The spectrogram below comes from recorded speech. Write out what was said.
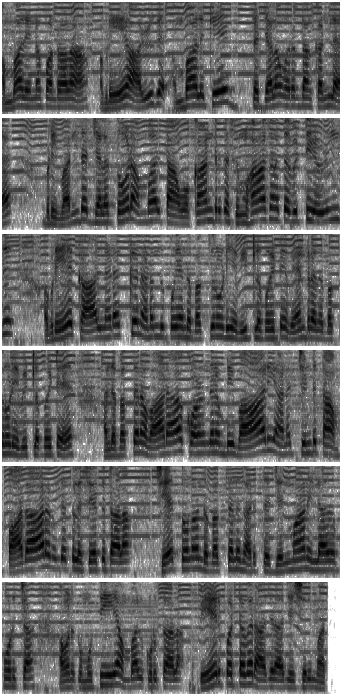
அம்பாள் என்ன பண்றாளாம்? அப்படியே அழுக. அம்பாளுக்கே இந்த ஜலம் வர்றதுதான் கண்ணில் அப்படி வந்த ஜலத்தோடு அம்பாள் தான் உக்காண்டிருக்க சிம்ஹாசனத்தை விட்டு எழுந்து அப்படியே கால் நடக்க நடந்து போய் அந்த பக்தனுடைய வீட்டில் போயிட்டு வேண்டுற அந்த பக்தனுடைய வீட்டில் போயிட்டு அந்த பக்தனை வாடா குழந்தைன்னு அப்படி வாரி அணைச்சிண்டு தான் பாதார விந்தத்தில் சேர்த்துட்டாலாம் சேர்த்தோன்னா அந்த பக்தனுக்கு அடுத்த ஜென்மான்னு இல்லாத போடுச்சா அவனுக்கு முத்தியே அம்பாள் கொடுத்தாளாம். பேர்பட்டவர் ராஜராஜேஸ்வரி மாதா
